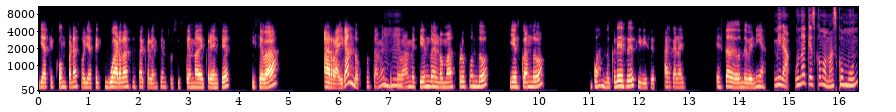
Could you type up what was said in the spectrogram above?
ya te compras o ya te guardas esa creencia en tu sistema de creencias y se va arraigando, justamente, se va metiendo en lo más profundo y es cuando cuando creces y dices, ah, caray, ¿esta de dónde venía? Mira, una que es como más común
